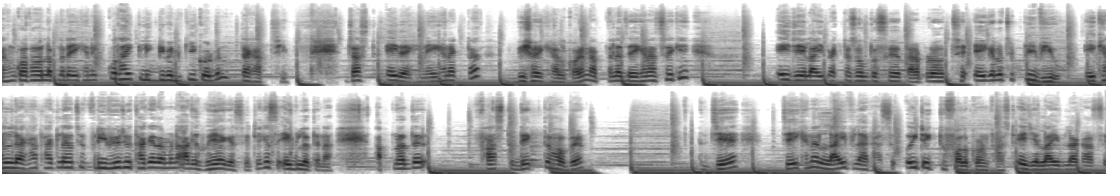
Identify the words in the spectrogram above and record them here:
এখন কথা হলো আপনারা এখানে কোথায় ক্লিক দিবেন, কি করবেন, দেখাচ্ছি। জাস্ট এই দেখেন এইখানে একটা বিষয় খেয়াল করেন। আপনারা যে এখানে আছে কি, এই যে লাইভ একটা চলতেছে, তারপরে হচ্ছে এইগুলো হচ্ছে প্রিভিউ এইখানে লেখা থাকলে হচ্ছে প্রিভিউ যদি থাকে, তার মানে আগে হয়ে গেছে, ঠিক আছে? এগুলোতে না। আপনাদের ফার্স্ট দেখতে হবে যে যেইখানে লাইভ লেখা আছে, ওইটা একটু ফলো করুন ফার্স্ট এই যে লাইভ লেখা আছে,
